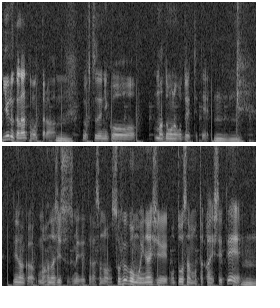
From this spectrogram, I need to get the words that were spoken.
言うのかなと思ったら、うん。普通にこうまともなこと言ってて。うんうん。でなんか、まあ、話進めてったらその祖父母もいないしお父さんも他界してて、うん。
